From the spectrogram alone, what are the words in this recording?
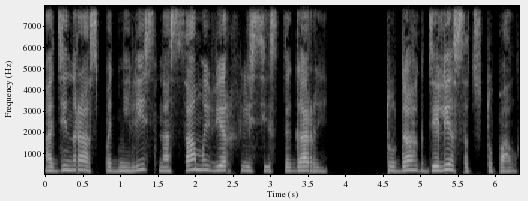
один раз поднялись на самый верх лесистой горы, туда, где лес отступал,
